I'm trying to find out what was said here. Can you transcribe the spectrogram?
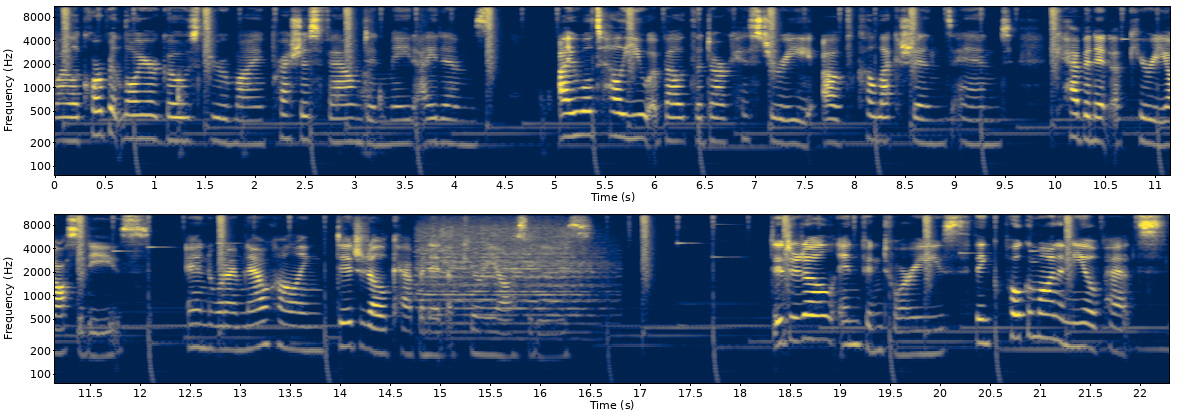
While a corporate lawyer goes through my precious found and made items, I will tell you about the dark history of collections and Cabinet of Curiosities, and what I'm now calling Digital Cabinet of Curiosities. Digital inventories, think Pokemon and Neopets.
